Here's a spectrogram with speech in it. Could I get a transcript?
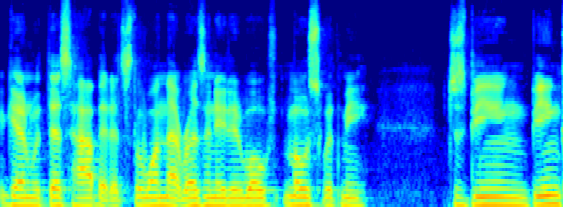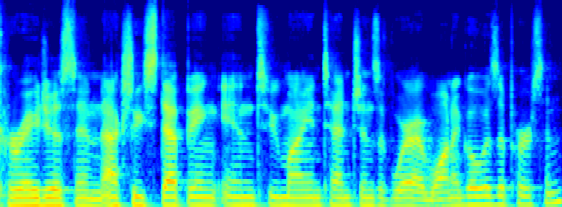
again, with this habit, it's the one that resonated wo- most with me. Just being being courageous and actually stepping into my intentions of where I want to go as a person.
